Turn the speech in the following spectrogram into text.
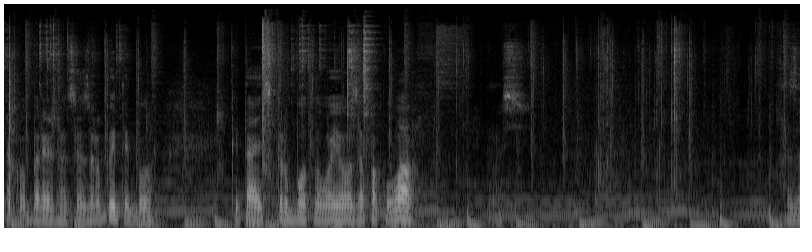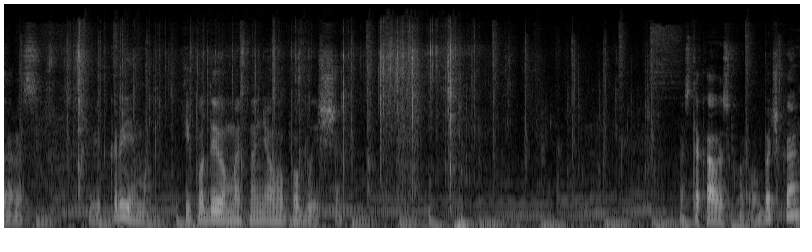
так обережно це зробити, бо китаєць турботливо його запакував. Ось. Зараз відкриємо і подивимось на нього поближче. Ось така ось коробочка.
